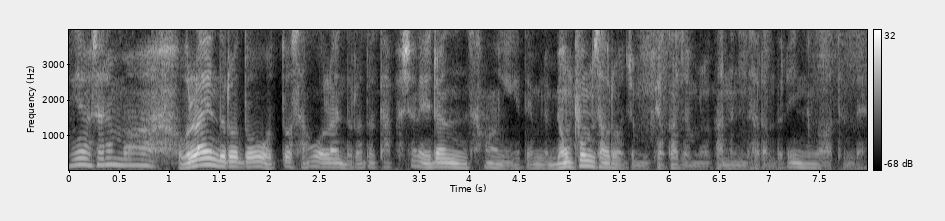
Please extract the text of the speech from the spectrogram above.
그냥 요새는 뭐 온라인으로도 옷도 사고 온라인으로도 다 패션에 이런 상황이기 때문에 명품사로 좀 백화점을 가는 사람들이 있는 것 같은데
